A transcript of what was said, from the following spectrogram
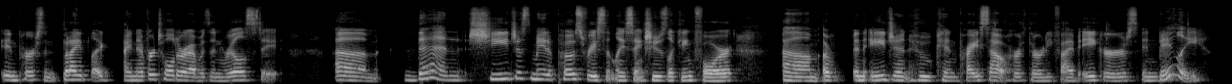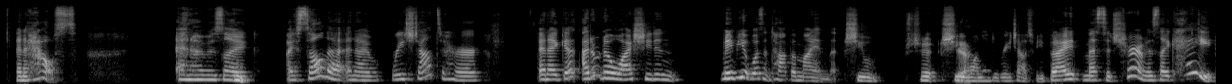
in person, but I like I never told her I was in real estate. Um, then she just made a post recently saying she was looking for um, a, an agent who can price out her 35 acres in Bailey and a house. And I was like, I saw that and I reached out to her, and I guess I don't know why she didn't. Maybe it wasn't top of mind that she she, she yeah. wanted to reach out to me, but I messaged her and was like, Hey,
